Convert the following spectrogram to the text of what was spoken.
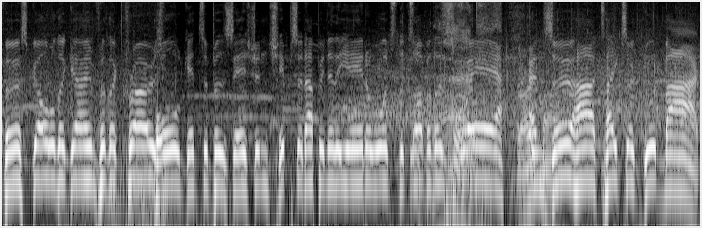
First goal of the game for the Crows. Ball gets a possession, chips it up into the air towards the top of the square, and Zurhaar takes a good mark.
